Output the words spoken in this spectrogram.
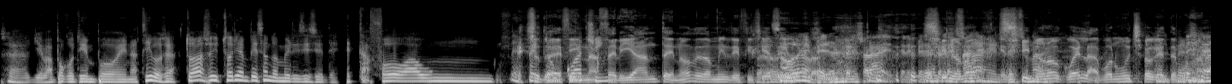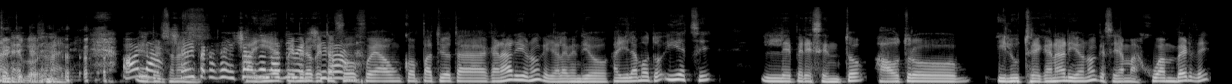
O sea, lleva poco tiempo en activo. O sea, toda su historia empieza en 2017. Estafó a un Eso te voy a decir, coaching. nacería antes, ¿no? De 2017. Claro, Sí, No, el personaje, si, no, si no, no cuela, por mucho que El te pongas título. personaje. Hola, soy profesor de Allí la el primero que estafó fue a un compatriota canario, ¿no? Que ya le vendió allí la moto. Y este le presentó a otro ilustre canario, ¿no? Que se llama Juan Verde,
